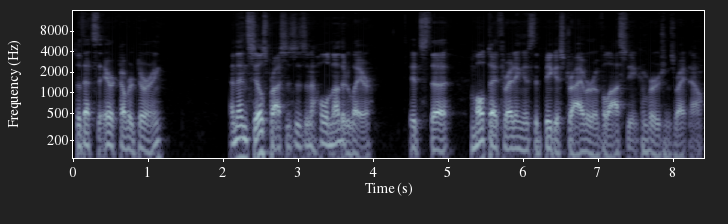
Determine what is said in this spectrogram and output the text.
So that's the air cover during. And then sales process is in a whole nother layer. It's the multi-threading is the biggest driver of velocity and conversions right now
